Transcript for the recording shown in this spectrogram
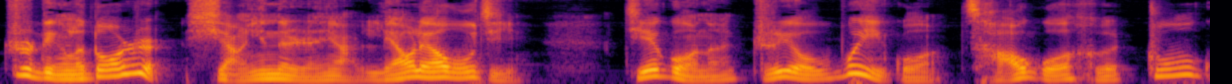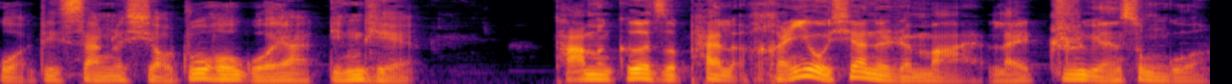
置顶了多日，响应的人呀寥寥无几。结果呢，只有魏国、曹国和诸国这三个小诸侯国呀顶帖，他们各自派了很有限的人马来支援宋国。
